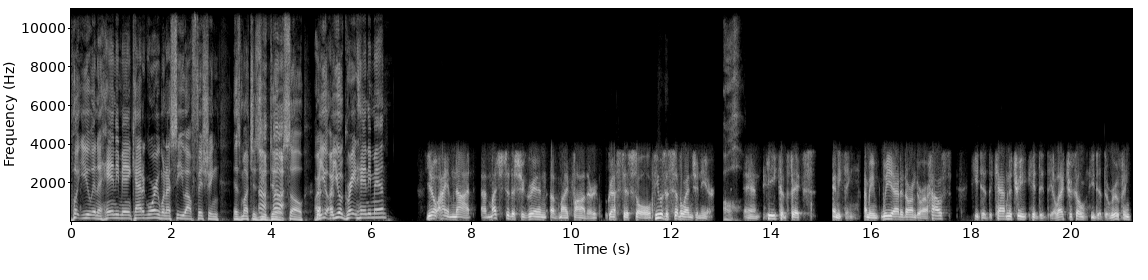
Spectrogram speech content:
put you in a handyman category when I see you out fishing as much as you do. So, are you are you a great handyman? You know, I am not, uh, much to the chagrin of my father, rest his soul. He was a civil engineer. Oh. And he could fix anything. I mean, we added on to our house. He did the cabinetry, he did the electrical, he did the roofing.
